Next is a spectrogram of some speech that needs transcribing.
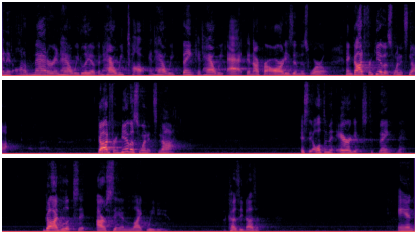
And it ought to matter in how we live and how we talk and how we think and how we act and our priorities in this world. And God forgive us when it's not. God forgive us when it's not. It's the ultimate arrogance to think that God looks at our sin like we do because He doesn't. And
